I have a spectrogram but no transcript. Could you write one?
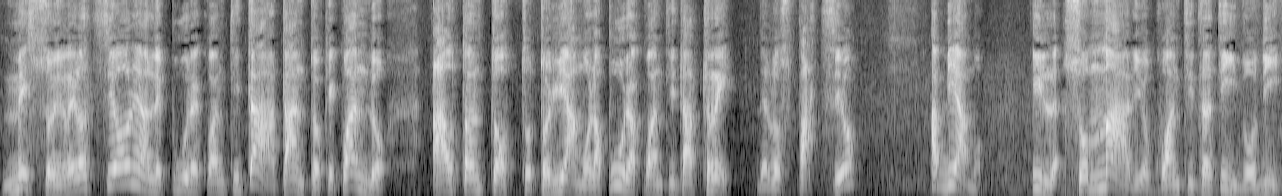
messo in relazione alle pure quantità, tanto che quando a 88 togliamo la pura quantità 3 dello spazio, abbiamo il sommario quantitativo di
